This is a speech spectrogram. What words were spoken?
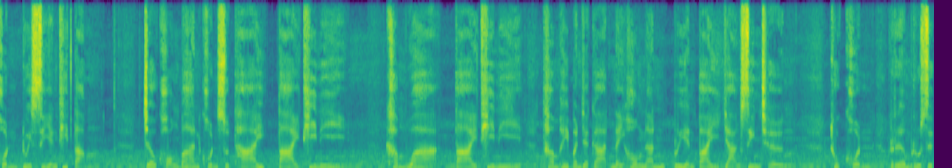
คนด้วยเสียงที่ต่ำเจ้าของบ้านคนสุดท้ายตายที่นี่คำว่าตายที่นี่ทำให้บรรยากาศในห้องนั้นเปลี่ยนไปอย่างสิ้นเชิง ทุกคนเริ่มรู้สึก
